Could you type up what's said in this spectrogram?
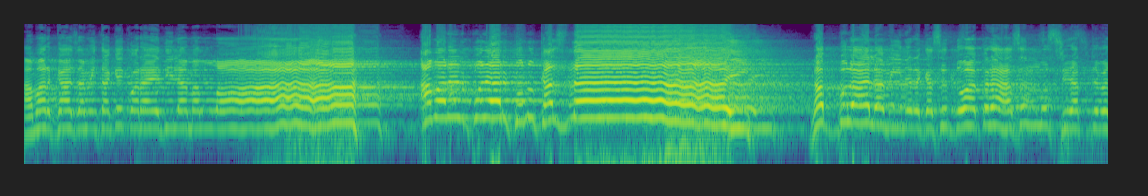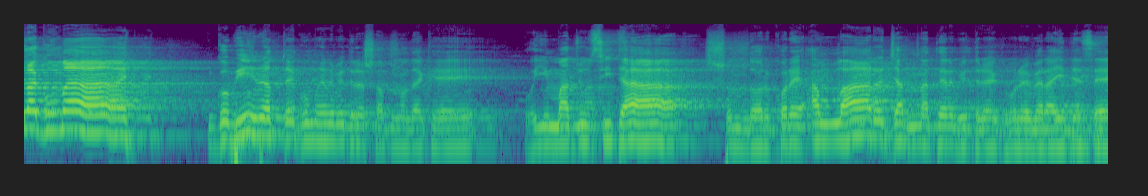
আমার কাজ আমি তাকে করাই দিলাম, আল্লাহ। আমার এরপরে আর কোনো কাজ নাই। রব্বুল আলমিনের কাছে দোয়া করে হাসান মসজিদ রাত্রেবেলা ঘুমায়। গভীর রাত্রে ঘুমের ভিতরে স্বপ্ন দেখে। ওই মাজুসিটা সুন্দর করে আল্লাহর জান্নাতের ভিতরে ঘুরে বেড়াইতেছে।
